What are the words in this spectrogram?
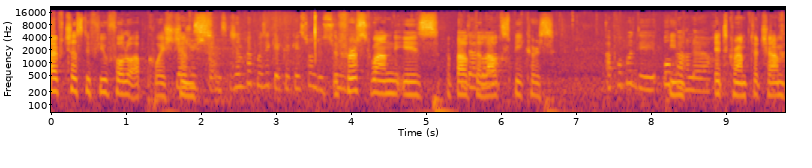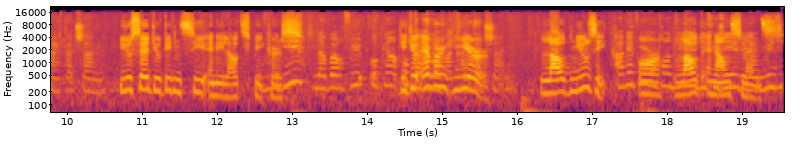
I have just a few follow-up questions. J'aimerais poser quelques questions de The first one is about the loudspeakers À propos des haut-parleurs at Krang Tachan. You said you didn't see any vous loudspeakers. dites n'avoir vu aucun Did you ever hear Loud music or loud diffuser de la announcements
